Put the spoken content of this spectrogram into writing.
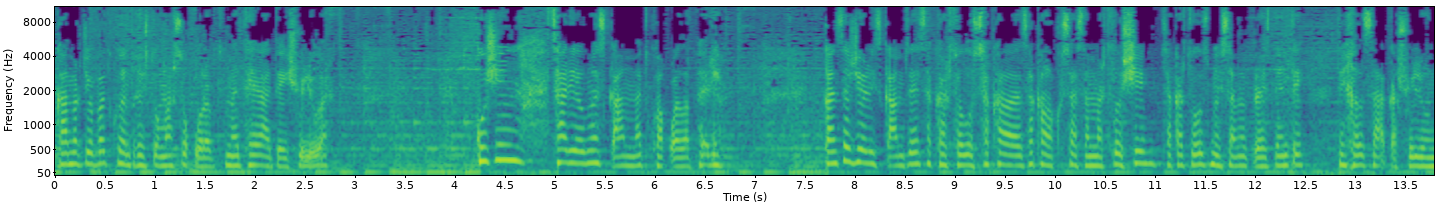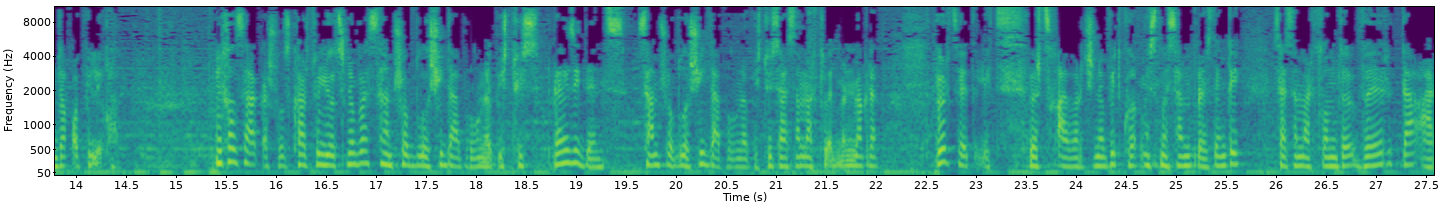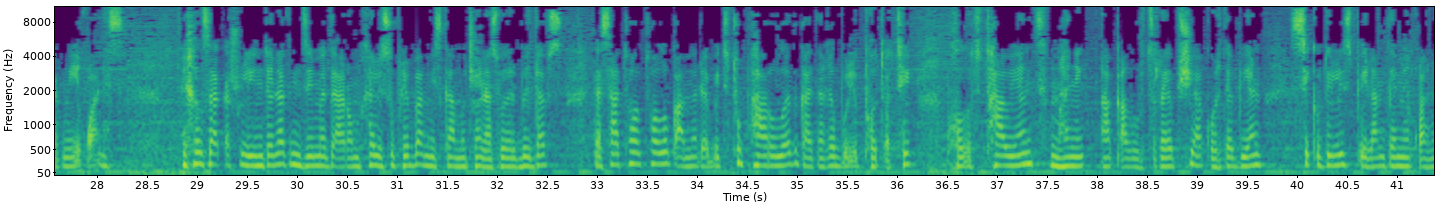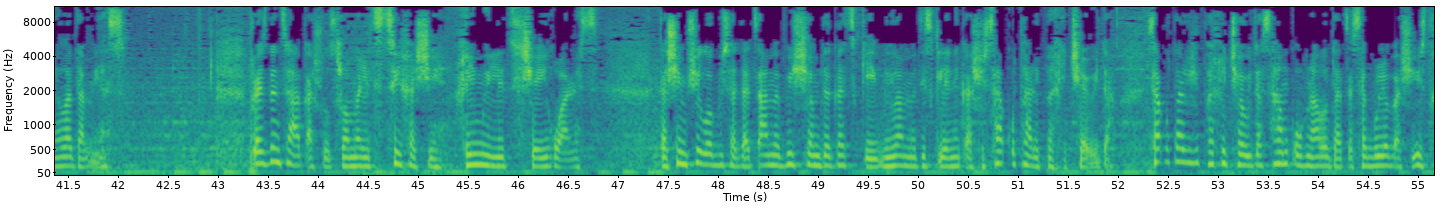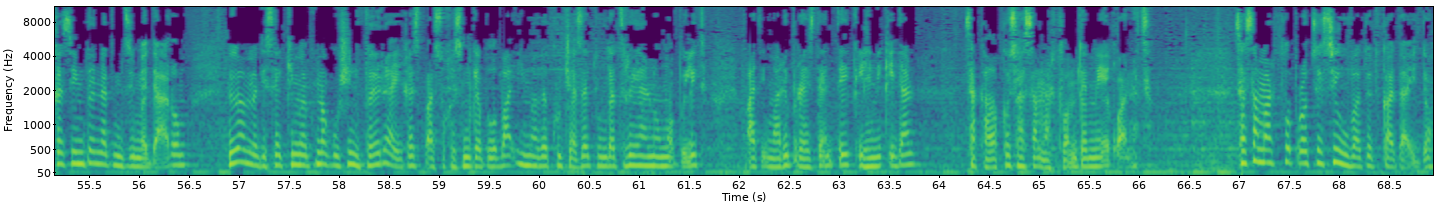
გამარჯობა თქვენ დღეს თომარს უყურებთ. მე თე ადეიშვილი ვარ. გუშინ ცარიელმა სკამმა თქვა ყველაფერი. განსაჯერის სკამზე საქართველოს საქალაქო სასამართლოში საქართველოს მესამე პრეზიდენტი მიხელ სააკაშვილი უნდა ყოფილიყო. მიხელ სააკაშვილს ქართული ოცნება სამშობლოში დაბრუნებისთვის. პრეზიდენტს სამშობლოში დაბრუნებისთვის ასამართლებენ მაგრამ ვერც ეტლით ვერც ყავარჯნებით ქვეყნის მესამე პრეზიდენტი სასამართლომდე ვერ და არ მიიყვანეს მიხელ სააკაშვილი იმდენად მძიმედა რომ ხელისუფლება მის გამოჩენას ვერ ბედავს და სათვალთვალო კამერებით თუ ფარულად გადაღებული ფოტოთი მხოლოდ თავიანთ მანიკალურ წრეებში აკვირდებიან სიკვდილის პირამდე მიყვანილ ადამიანს. პრეზიდენტ სააკაშვილს რომელიც ციხეში ღიმილით შეიყვანეს და შიმშილობისა და წამების შემდეგაც კი ვივამედის კლინიკაში საკუთარი ფეხით შევიდა. საკუთარი ფეხით შევიდა სამკურნალო დაწესებულებაში. ის დღეს იმდენად მძიმედაა, რომ ვივამედის ექიმებმა გუშინ ვერ აიღეს პასუხისმგებლობა იმავე ქუჩაზე, თუნდაც რეანიმობილით პატიმარი პრეზიდენტი კლინიკიდან საქალაქო სასამართლომდე მიიყვანათ. სასამართლო პროცესი უვადოდ გადაიდო.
